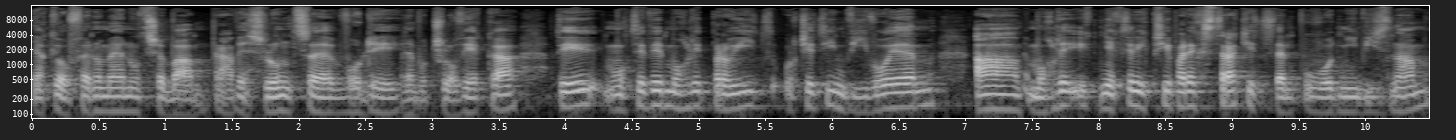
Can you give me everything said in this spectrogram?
nějakého fenoménu, třeba právě slunce, vody nebo člověka, ty motivy mohly projít určitým vývojem a mohly i v některých případech ztratit ten původní význam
